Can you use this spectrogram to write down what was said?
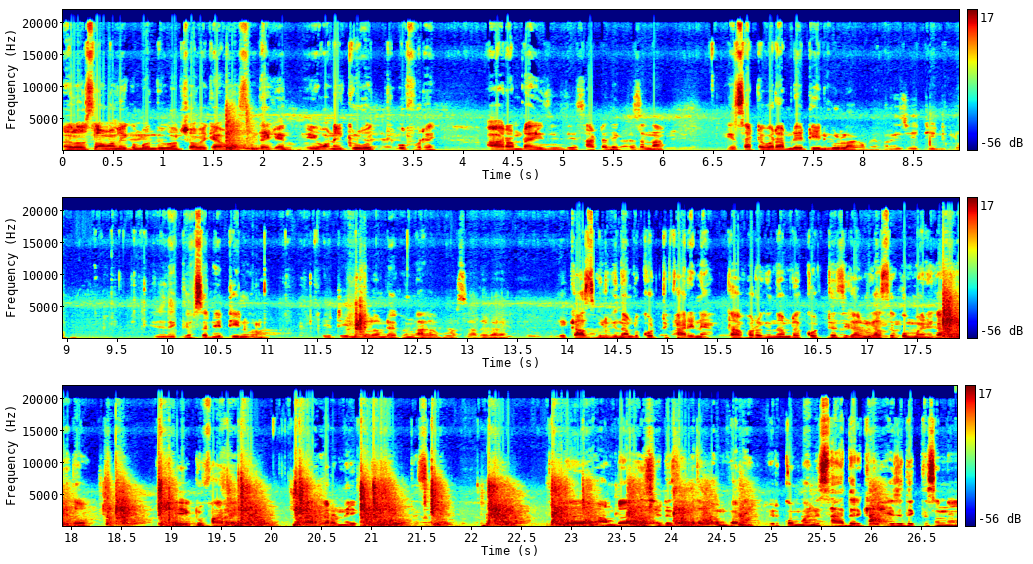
হ্যালো আসসালামু আলাইকুম বন্ধুগণ, সবাই কেমন আছেন? দেখেন, এই অনেক রোদ উপরে। আর আমরা এই যে সারটা দেখতেছেন না এই সারটা করে আমরা এই টিনগুলো লাগাবো এখন, এই যে টিনগুলো। এই যে দেখতে পাচ্ছেন এই টিনগুলো। এই টিনগুলো আমরা এখন লাগাবো সাথে পারে এই কাজগুলো কিন্তু আমরা করতে পারি না। তারপরেও কিন্তু আমরা করতেছি, কারণ গাছে কোম্পানির কারণে তো। সে একটু পারে, তার কারণে করতেছি। আমরা, সেটা হচ্ছে আমাদের কোম্পানি এর কোম্পানির সাদেরকে, এই যে দেখতেছেন না?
